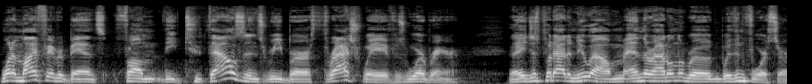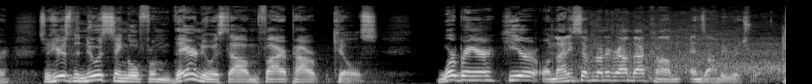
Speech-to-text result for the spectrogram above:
one of my favorite bands from the 2000s rebirth thrash wave is Warbringer. They just put out a new album and they're out on the road with Enforcer. So here's the newest single from their newest album, Firepower Kills. Warbringer here on 97underground.com and Zombie Ritual.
